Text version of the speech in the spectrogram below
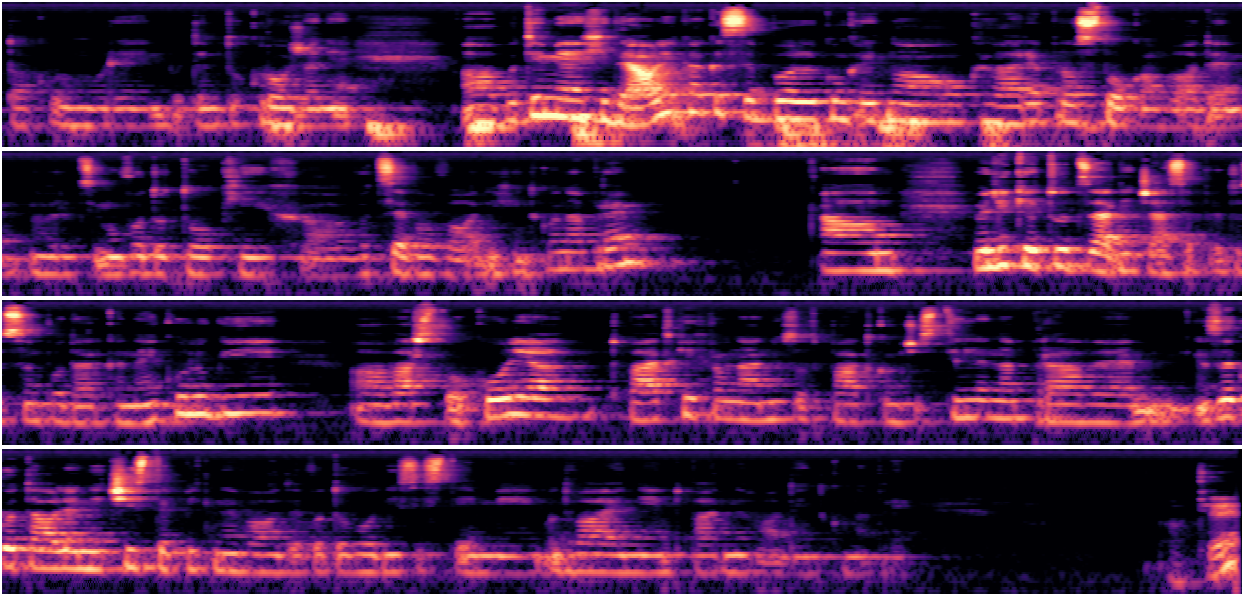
odtok v more in potem to kroženje. Uh, potem je hidravlika, ki se bolj konkretno ukvarja s tokom vode, recimo v vodotokih, v cevovodih in tako naprej. Um, veliko je tudi zadnji čas, predvsem podarka na ekologiji, uh, varstvo okolja, odpadkih, ravnanje z odpadkom, čistilne naprave, zagotavljanje čiste pitne vode, vodovodni sistemi, odvajanje odpadne vode in tako naprej. Okay.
